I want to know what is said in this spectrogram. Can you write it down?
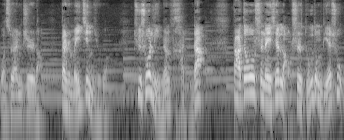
我虽然知道，但是没进去过。据说里面很大。大都是那些老式独栋别墅。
